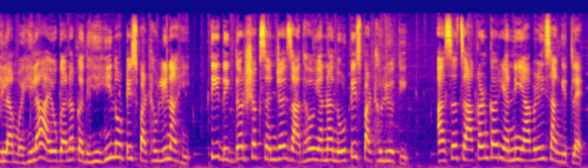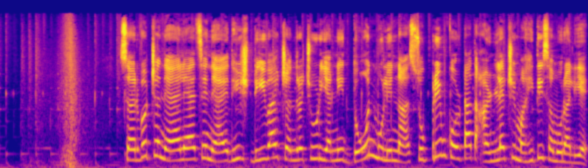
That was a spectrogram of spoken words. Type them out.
हिला महिला आयोगानं कधीही नोटीस पाठवली नाही. ती दिग्दर्शक संजय जाधव यांना नोटीस पाठवली होती. असं चाकणकर यांनी यावेळी सांगितलंय. सर्वोच्च न्यायालयाचे न्यायाधीश डी वाय चंद्रचूड यांनी दोन मुलींना सुप्रीम कोर्टात आणल्याची माहिती समोर आली आहे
